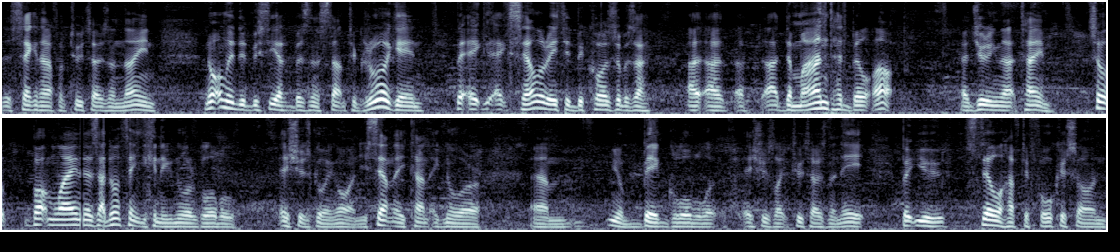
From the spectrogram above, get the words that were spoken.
the second half of 2009, not only did we see our business starting to grow again, but it accelerated because there was a, a, a, a demand had built up uh, during that time. So bottom line is I don't think you can ignore global issues going on. You certainly can't ignore um, you know, big global issues like 2008, but you still have to focus on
